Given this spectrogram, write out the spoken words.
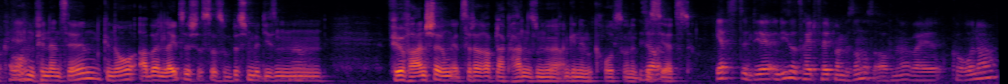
Okay. Auch einen finanziellen, genau. Aber in Leipzig ist das so ein bisschen mit diesen ja. für Veranstaltungen etc. Plakaten so eine angenehme Grauzone bis jetzt. Jetzt in, der, in dieser Zeit fällt man besonders auf, ne? weil Corona,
